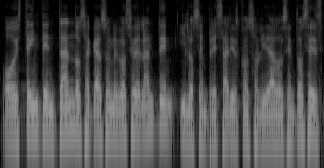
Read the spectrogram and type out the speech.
o está intentando sacar su negocio adelante y los empresarios consolidados. Entonces,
